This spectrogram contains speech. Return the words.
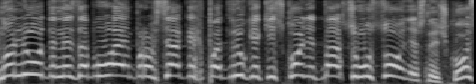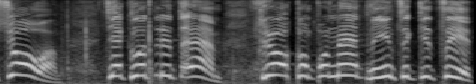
Ну, люди, не забуваємо про всяких падлюк, які шкодять нашому соняшничку. Ось вам. Теклотрит М, трьохкомпонентний інсектицид.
